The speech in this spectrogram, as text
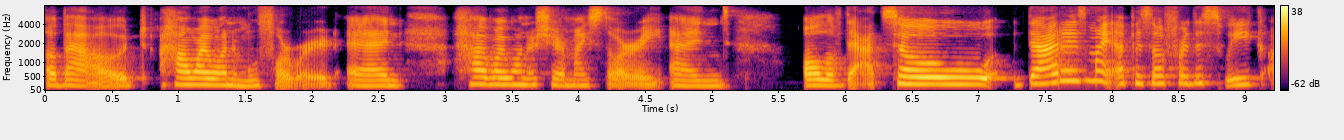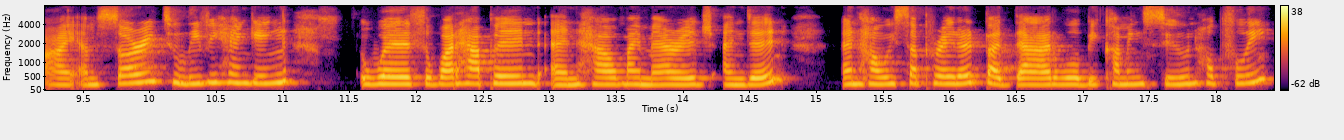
about how I want to move forward and how I want to share my story and all of that. So that is my episode for this week. I am sorry to leave you hanging with what happened and how my marriage ended and how we separated, but that will be coming soon, hopefully.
